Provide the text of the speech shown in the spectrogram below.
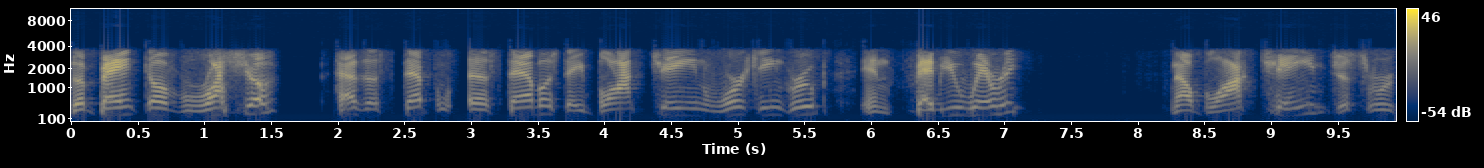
The Bank of Russia has established a blockchain working group in February. Now, blockchain, just for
